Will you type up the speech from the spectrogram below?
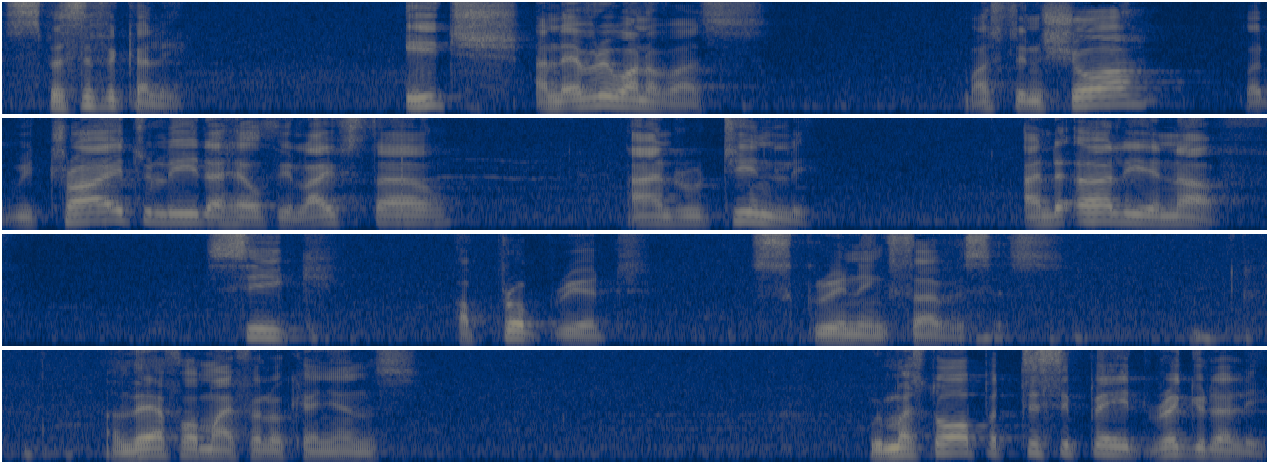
Specifically, each and every one of us must ensure that we try to lead a healthy lifestyle and routinely and early enough seek appropriate screening services. And therefore, my fellow Kenyans, we must all participate regularly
